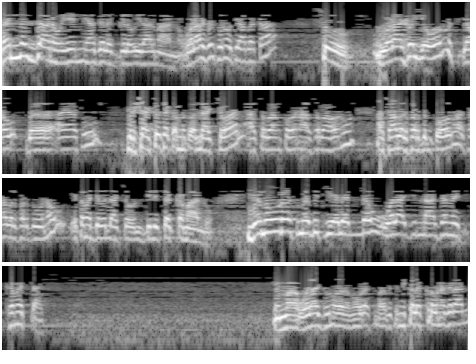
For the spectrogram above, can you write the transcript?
ለነዛ ነው የሚያገለግለው ይላል ማለት ነው። ወራሾች ሆነው ያበቃ ሱ ወራሾች የሆኑት ያው በአያቱ ድርሻቸው ተቀምጦላቸዋል። አሶባም ከሆነ አሶባ ሆኑ አሳበል ፈርድም ከሆኑ አሳበል ፈርድ ሆነው የተመደበላቸውን ድል ይጠቀማሉ። የመውረስ መብት የሌለው ወላጅና ዘመድ ከመጣች እማ ወላጅ ሆኖ መውረስ መብት የሚከለክለው ነገር አለ?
